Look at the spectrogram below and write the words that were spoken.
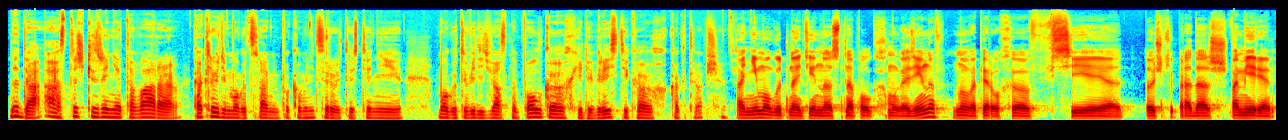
Ну да, а с точки зрения товара, как люди могут с вами покоммуницировать? То есть они могут увидеть вас на полках или в рестиках? Как это вообще? Они могут найти нас на полках магазинов. Ну, во-первых, э, все точки продаж по мере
